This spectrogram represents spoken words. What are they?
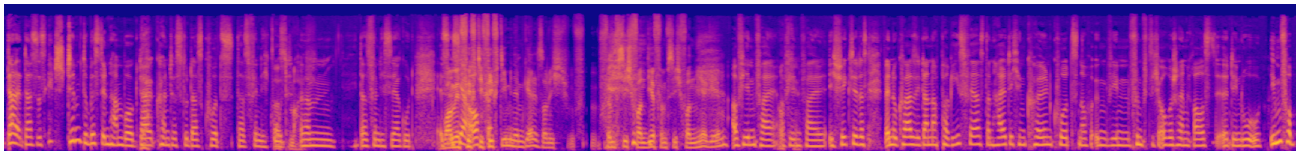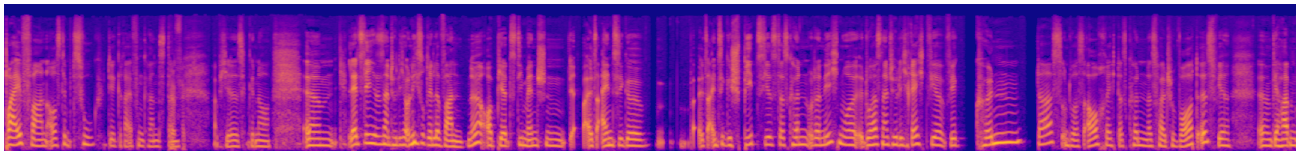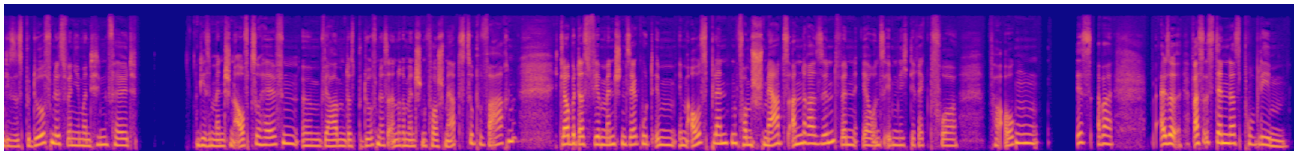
Da, das ist stimmt. Du bist in Hamburg. Da ja. könntest du das kurz. Das finde ich gut. Das, ähm, das finde ich sehr gut. Es Wollen wir 50-50 ja mit dem Geld? Soll ich 50 von dir, 50 von mir geben? Auf jeden Fall, okay. auf jeden Fall. Ich schicke dir das. Wenn du quasi dann nach Paris fährst, dann halte ich in Köln kurz noch irgendwie einen 50-Euro-Schein raus, äh, den du im Vorbeifahren aus dem Zug dir greifen kannst. Dann habe ich dir das genau. Ähm, letztlich ist es natürlich auch nicht so relevant, ne, ob jetzt die Menschen als einzige als einzige Spezies das können oder nicht. Nur du hast natürlich recht. Wir wir können das, und du hast auch recht, dass können das falsche Wort ist. Wir, äh, wir haben dieses Bedürfnis, wenn jemand hinfällt, diese Menschen aufzuhelfen. Ähm, wir haben das Bedürfnis, andere Menschen vor Schmerz zu bewahren. Ich glaube, dass wir Menschen sehr gut im, im Ausblenden vom Schmerz anderer sind, wenn er uns eben nicht direkt vor, vor Augen ist. Aber also, was ist denn das Problem?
